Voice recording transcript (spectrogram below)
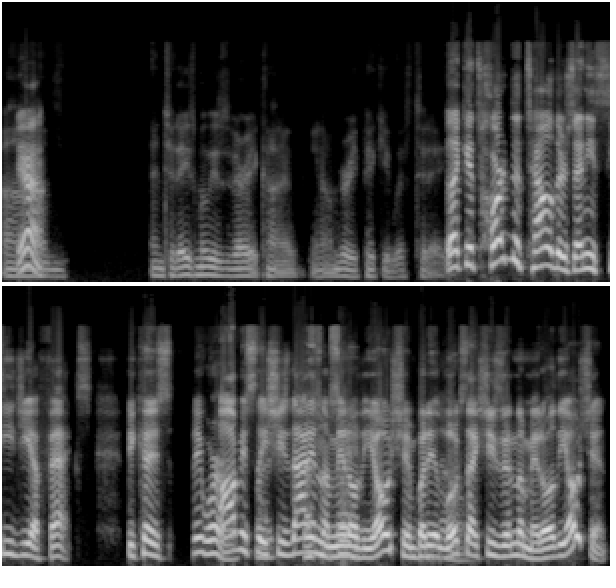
um, Yeah. and today's movie is very kind of you know I'm very picky with today. Like it's hard to tell there's any CG effects because they were obviously she's not in the middle of the ocean, but it looks like she's in the middle of the ocean.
